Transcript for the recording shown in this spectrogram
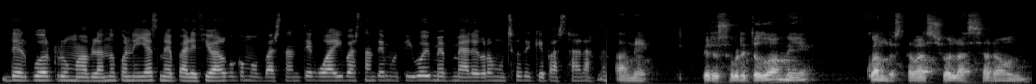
del workroom hablando con ellas me pareció algo como bastante guay, bastante emotivo y me, me alegro mucho de que pasara. Amé, pero sobre todo amé cuando estaba sola Sharon,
